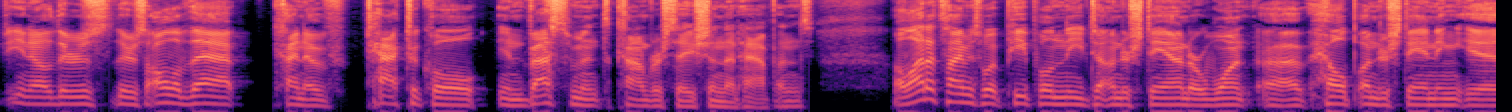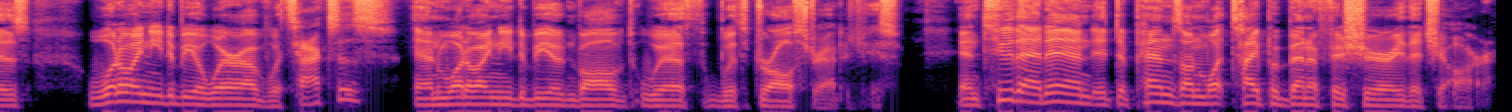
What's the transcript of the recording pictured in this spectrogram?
you know, there's, there's all of that kind of tactical investment conversation that happens. A lot of times what people need to understand or want uh, help understanding is what do I need to be aware of with taxes and what do I need to be involved with withdrawal strategies? And to that end, it depends on what type of beneficiary that you are.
